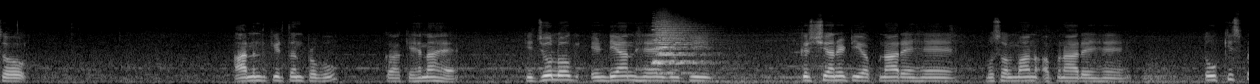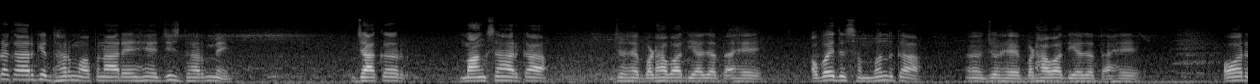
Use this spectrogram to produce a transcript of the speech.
सो आनंद कीर्तन प्रभु का कहना है कि जो लोग इंडियन हैं जो कि क्रिश्चियनिटी अपना रहे हैं मुसलमान अपना रहे हैं तो किस प्रकार के धर्म अपना रहे हैं, जिस धर्म में जाकर मांसाहार का जो है बढ़ावा दिया जाता है, अवैध संबंध का जो है बढ़ावा दिया जाता है और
